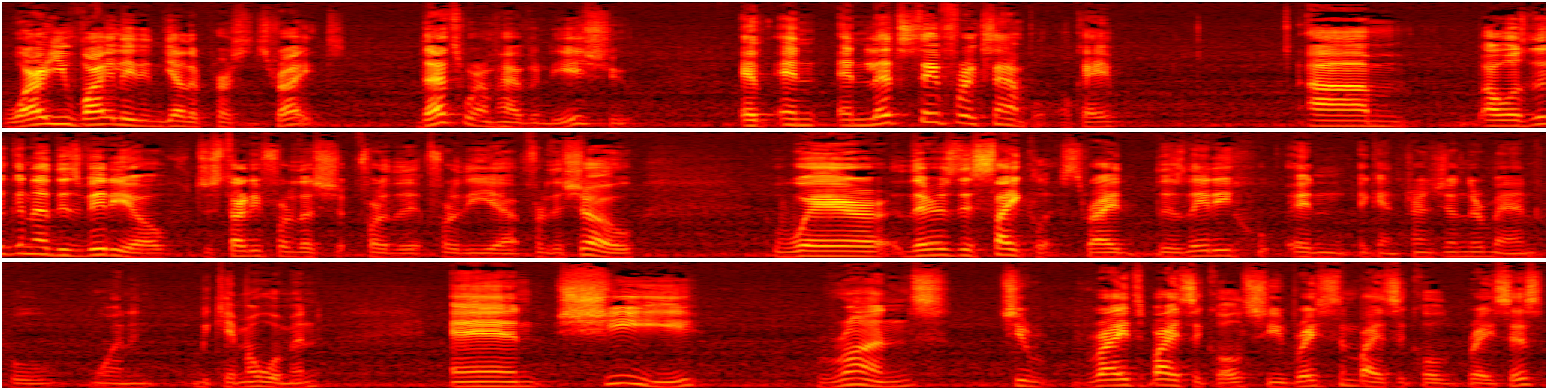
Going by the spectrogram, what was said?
Why are you violating the other person's rights? That's where i'm having the issue. If, and and let's say for example okay um, I was looking at this video to study for the sh- for the for the uh, for the show, where there's this cyclist, right? This lady who, in again transgender man who and became a woman, and she runs, she rides bicycles, she races in bicycle races,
